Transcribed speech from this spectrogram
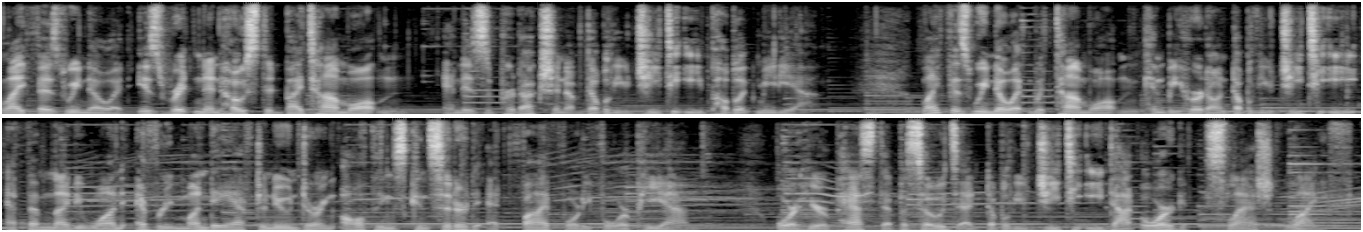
Life as We Know It is written and hosted by Tom Walton and is a production of WGTE Public Media. Life as We Know It with Tom Walton can be heard on WGTE FM 91 every Monday afternoon during All Things Considered at 5:44 p.m or hear past episodes at wgte.org/life.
